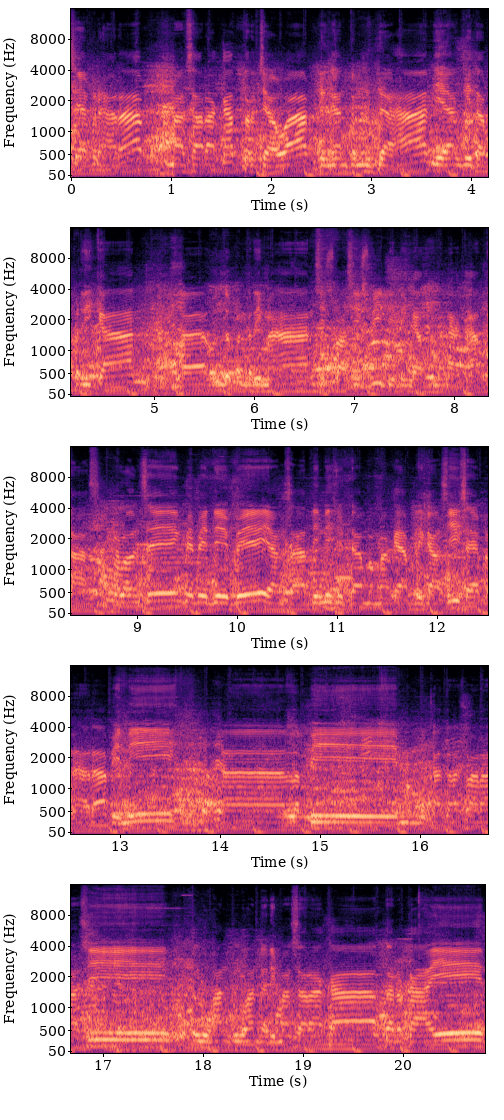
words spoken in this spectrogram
saya berharap masyarakat terjawab dengan kemudahan yang kita berikan uh, untuk penerimaan siswa-siswi di tingkat menengah ke atas. Melonsing PPDB yang saat ini sudah memakai aplikasi, saya berharap ini uh, lebih membuka transparansi keluhan-keluhan dari masyarakat terkait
